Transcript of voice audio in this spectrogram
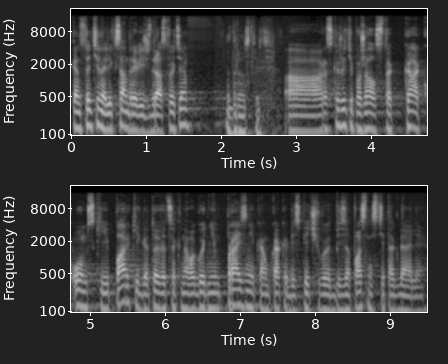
Константин Александрович, здравствуйте. Здравствуйте. А, расскажите, пожалуйста, как омские парки готовятся к новогодним праздникам, как обеспечивают безопасность и так далее?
